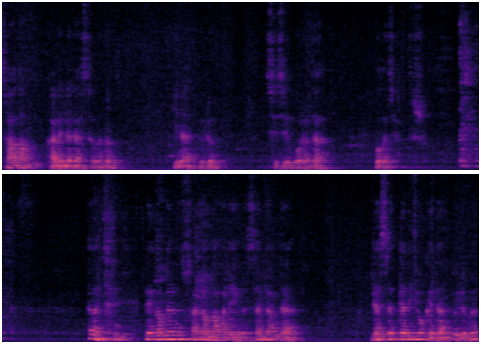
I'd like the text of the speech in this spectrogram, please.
sağlam kalelere sığının, yine ölüm sizi orada bulacaktır. Evet, Peygamberimiz sallallahu aleyhi ve sellem de lezzetleri yok eden ölümü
